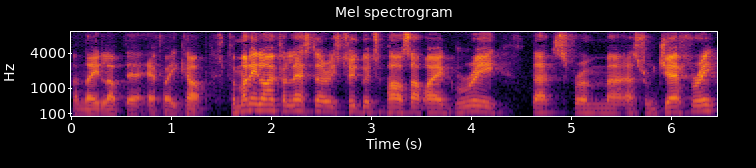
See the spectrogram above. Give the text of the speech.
and they love their FA Cup. For money line for Leicester is too good to pass up. I agree. That's from uh, that's from Jeffrey.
